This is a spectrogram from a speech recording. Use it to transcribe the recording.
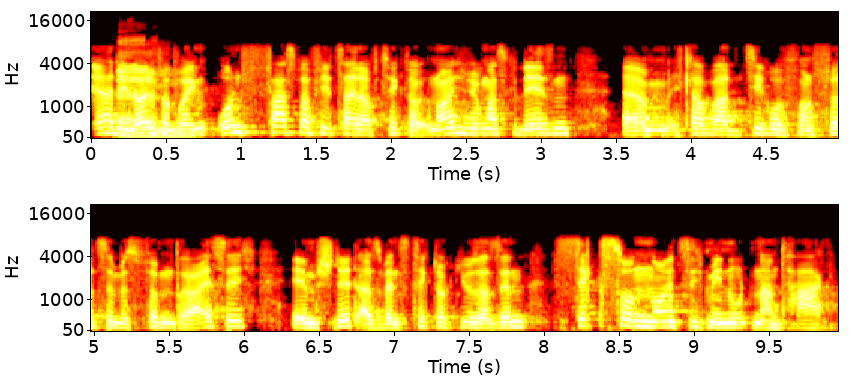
Ja, die ähm, Leute verbringen unfassbar viel Zeit auf TikTok. Neulich habe ich irgendwas gelesen, ähm, ich glaube, war die Zielgruppe von 14 bis 35 im Schnitt, also wenn es TikTok-User sind, 96 Minuten am Tag.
